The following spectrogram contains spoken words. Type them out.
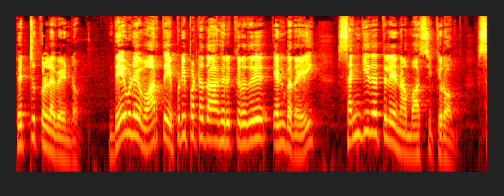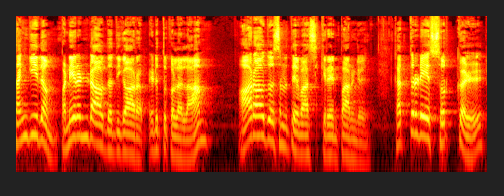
பெற்றுக்கொள்ள வேண்டும். தேவனுடைய வார்த்தை எப்படிப்பட்டதாக இருக்கிறது என்பதை சங்கீதத்திலே நாம் வாசிக்கிறோம். சங்கீதம் பன்னிரெண்டாவது அதிகாரம். எடுத்துக்கொள்ளலாம். ஆறாவது வசனத்தை வாசிக்கிறேன் பாருங்கள். கத்தருடைய சொற்கள்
